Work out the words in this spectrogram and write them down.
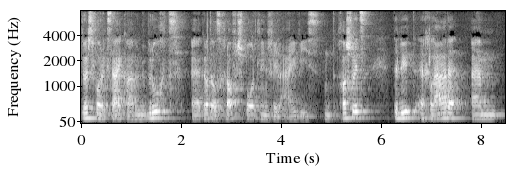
du hast es vorhin gesagt, man braucht äh, gerade als Kraftsportlerin viel Eiweiß. Und kannst du jetzt den Leuten erklären, ähm,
